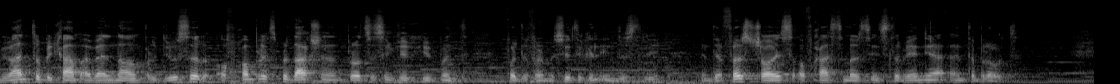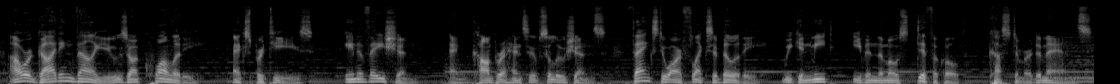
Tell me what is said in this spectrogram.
We want to become a well-known producer of complex production and processing equipment for the pharmaceutical industry and the first choice of customers in Slovenia and abroad. Our guiding values are quality, expertise, innovation, and comprehensive solutions. Thanks to our flexibility, we can meet even the most difficult customer demands.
